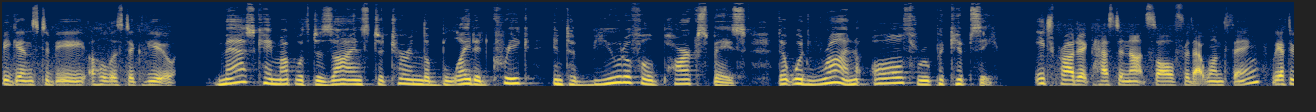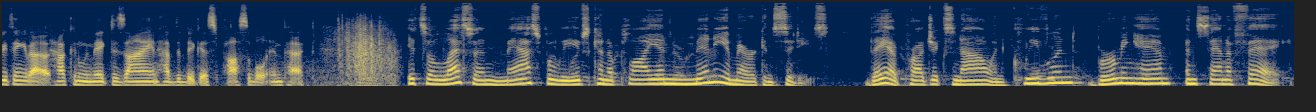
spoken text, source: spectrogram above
begins to be a holistic view. Mass came up with designs to turn the blighted creek into beautiful park space that would run all through Poughkeepsie. Each project has to not solve for that one thing. We have to be thinking about how can we make design have the biggest possible impact. It's a lesson Mass believes can apply in many American cities. They have projects now in Cleveland, Birmingham, and Santa Fe.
